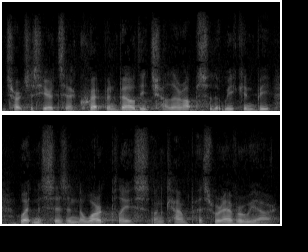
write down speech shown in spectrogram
The church is here to equip and build each other up so that we can be witnesses in the workplace, on campus, wherever we are.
